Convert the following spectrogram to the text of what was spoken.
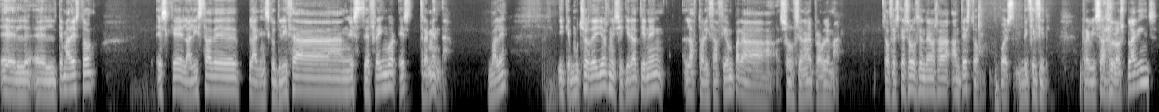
El, el tema de esto es que la lista de plugins que utilizan este framework es tremenda, ¿vale? Y que muchos de ellos ni siquiera tienen la actualización para solucionar el problema. Entonces, ¿qué solución tenemos a- ante esto? Pues difícil. Revisar los plugins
